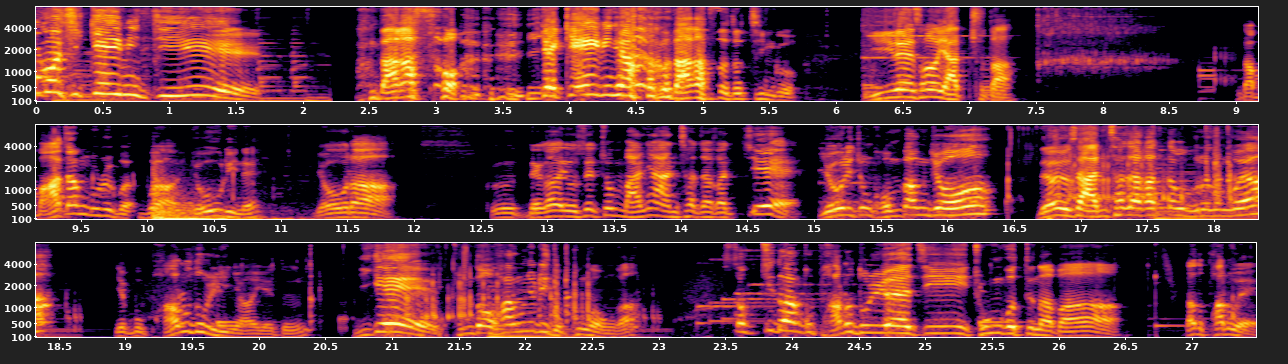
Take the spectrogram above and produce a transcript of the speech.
이것이 게임이지. 나갔어. 이게 게임이냐 하고 나갔어 저 친구. 이래서 야추다. 나 마장룰을 뭐야, 뭐야 여울이네? 여울아 그 내가 요새 좀 많이 안 찾아갔지? 여울이 좀 건방 져. 내가 요새 안 찾아갔다고 그러는 거야? 얘 뭐 바로 돌리냐 얘든? 이게 좀 더 확률이 높은 건가? 썩지도 않고 바로 돌려야지. 좋은 거 뜨나봐. 나도 바로 해.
